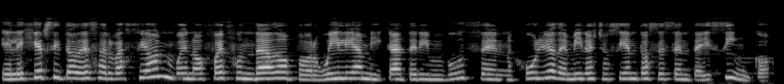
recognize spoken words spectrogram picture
El Ejército de Salvación, bueno, fue fundado por William y Catherine Booth en julio de 1865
